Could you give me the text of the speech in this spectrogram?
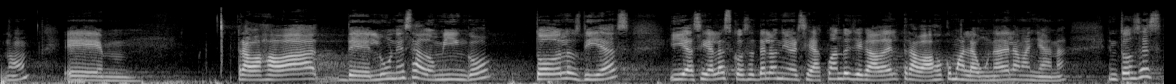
¿no? Eh, trabajaba de lunes a domingo todos los días y hacía las cosas de la universidad cuando llegaba del trabajo como a la una de la mañana. Entonces,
